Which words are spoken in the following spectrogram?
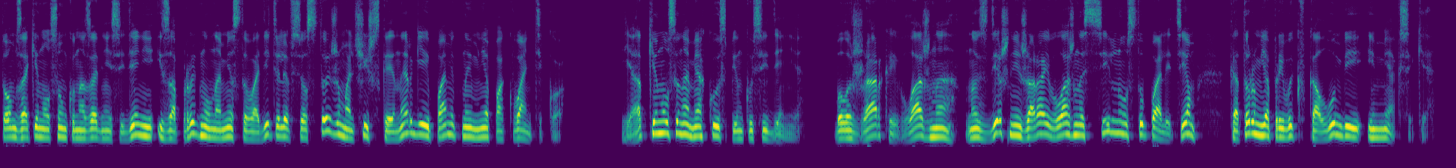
Том закинул сумку на заднее сиденье и запрыгнул на место водителя все с той же мальчишеской энергией, памятной мне по квантику. Я откинулся на мягкую спинку сиденья. Было жарко и влажно, но здешние жара и влажность сильно уступали тем, к которым я привык в Колумбии и Мексике.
